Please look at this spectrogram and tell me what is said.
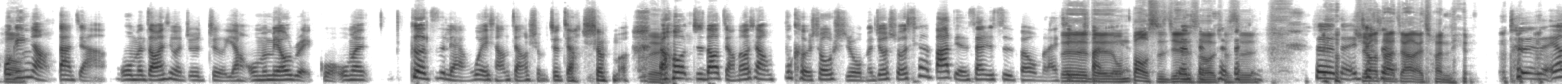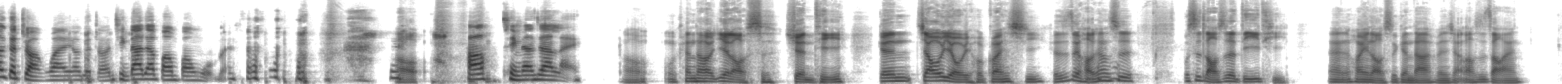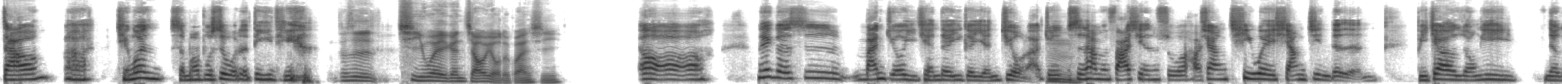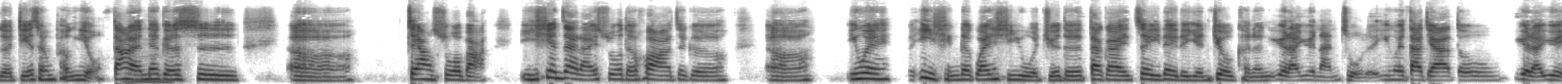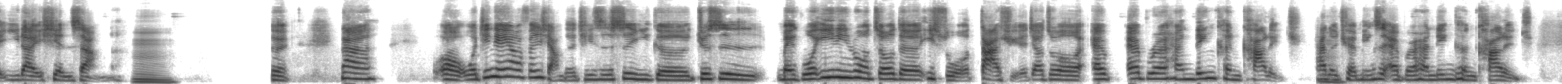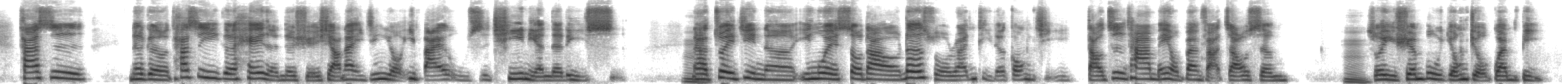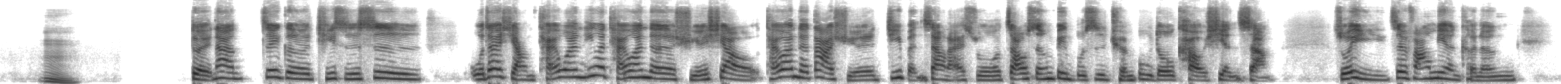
我跟你讲，大家，我们早安新闻就是这样，我们没有蕊过，我们。各自两位想讲什么就讲什么，然后直到讲到像不可收拾，我们就说现在八点三十四分，我们来对对对，我们报时间的时候就是对对对，需要大家来串联，对对对，要个转弯，要个转弯，请大家帮帮我们。好，好，请大家来。好，我看到叶老师选题跟交友有关系，可是这个好像是不是老师的第一题？嗯，欢迎老师跟大家分享。老师早安，早啊。请问什么不是我的第一题？就是气味跟交友的关系。哦哦哦，那个是蛮久以前的一个研究啦，就是他们发现说，好像气味相近的人比较容易那个结成朋友。当然，那个是呃这样说吧。以现在来说的话，这个呃。因为疫情的关系，我觉得大概这一类的研究可能越来越难做了，因为大家都越来越依赖线上了。嗯，对。那哦，我今天要分享的其实是一个，就是美国伊利诺州的一所大学，叫做 Abraham Lincoln College，它的全名是 Abraham Lincoln College，它是那个它是一个黑人的学校，那已经有一百五十七年的历史。那最近呢，因为受到勒索软体的攻击，导致他没有办法招生，嗯，所以宣布永久关闭。嗯，对，那这个其实是我在想，台湾因为台湾的学校、台湾的大学基本上来说，招生并不是全部都靠线上，所以这方面可能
